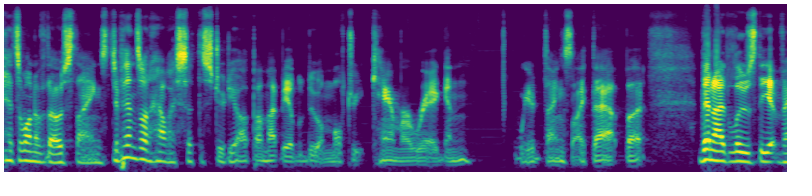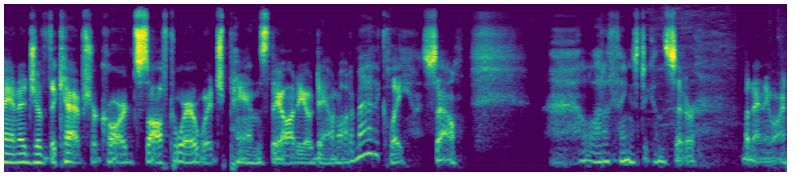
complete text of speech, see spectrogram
it's one of those things. Depends on how I set the studio up. I might be able to do a multi camera rig and weird things like that. But then I'd lose the advantage of the capture card software, which pans the audio down automatically. So a lot of things to consider. But anyway.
